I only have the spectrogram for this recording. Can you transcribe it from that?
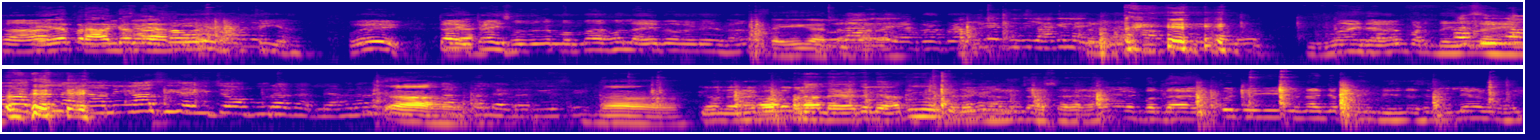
ਹਾਂ? ਇਹਦਾ ਭਰਾ ਜੋ ਪਿਆ ਓਏ 2.5 250 ਦੇ ਮੰਮਾ ਇਹੋ ਲਾਏ ਪਏ ਉਹਨਾਂ ਨੇ ਸਹੀ ਗੱਲ ਆ ਘੁਮਾਈ ਜਾਵੇ ਪੜਦੇ ਅਸੀਂ ਨਵਾਂ ਤਾਂ ਲੈਣਾ ਨਹੀਂ ਅਸੀਂ ਆਈ ਜੋਬ ਪੂਰਾ ਕਰ ਲਿਆ ਹਨਾ? ਆਹੋ। ਘਰ ਤਾਂ ਲੈਣਾ ਨਹੀਂ ਅਸੀਂ। ਹਾਂ। ਕਿਉਂ ਲੈਣਾ ਕੋਈ? ਆਪਣਾ ਲੈ ਤੇ ਲਿਆ ਦੀ ਹੋ ਚਲੇ ਨਹੀਂ ਦੱਸ ਹੈ ਇਹ ਬੰਦਾ ਇੱਕੋ ਚੀਜ਼ ਲੈਣਾ ਜਦ ਆਪਣੀ ਬਿਜ਼ਨਸ ਲੈ ਲੈਣ ਹੋਈ।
